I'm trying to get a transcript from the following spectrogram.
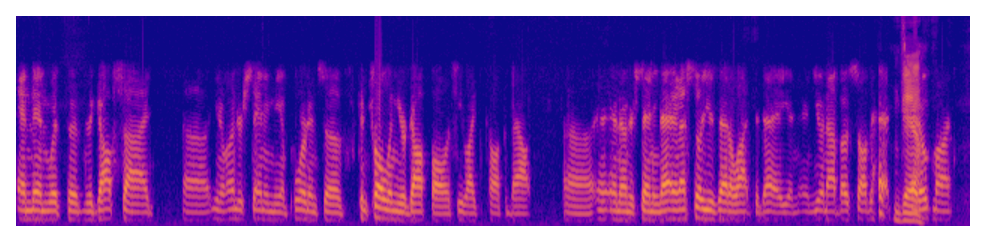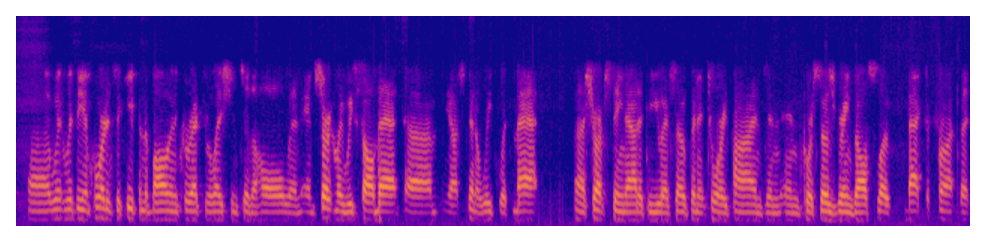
and then with the, the golf side, uh, you know, understanding the importance of controlling your golf ball, as he liked to talk about, uh, and, and, understanding that. And I still use that a lot today. And, and you and I both saw that yeah. at Oakmont uh, with, with, the importance of keeping the ball in correct relation to the hole. And, and certainly we saw that. Um, you know, I spent a week with Matt uh, Sharpstein out at the U.S. Open at Torrey Pines, and, and of course those greens all slope back to front. But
